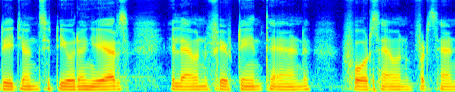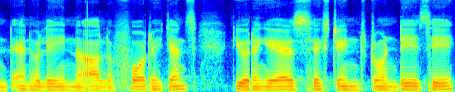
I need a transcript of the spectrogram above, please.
regions during years 11 15th and 47% annually in all four regions during years 16 20 c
